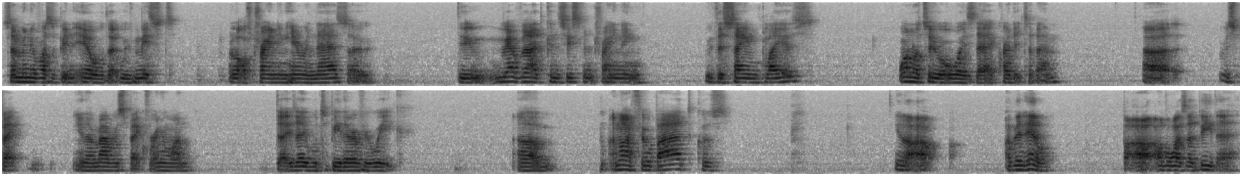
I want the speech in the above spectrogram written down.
so many of us have been ill that we've missed a lot of training here and there, so the, we haven't had consistent training with the same players. One or two are always there, credit to them. Uh, respect, you know, mad respect for anyone that is able to be there every week. Um, and I feel bad because, you know, I, I've been ill, but I, otherwise I'd be there.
